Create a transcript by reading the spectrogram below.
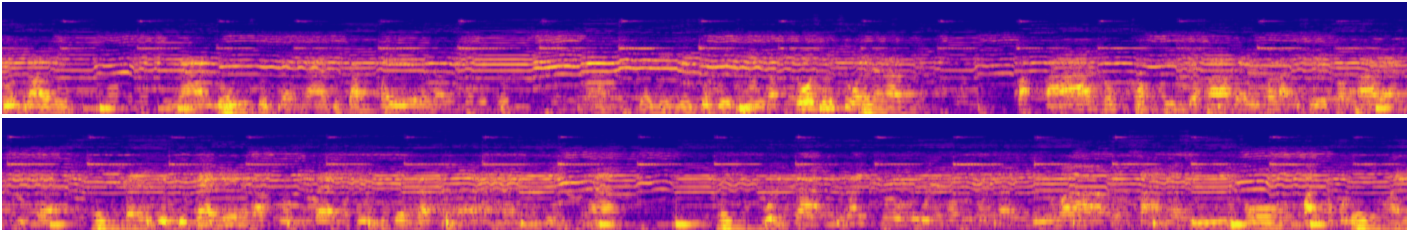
รุ่นเรานี่งานหรูที่สุดก็งานประจำปีนะครับอะยวนี้มีทุกเวทีครับโชว์สวยๆนะครับป้าป๋าหนุ่มท็อปจริงจะพาไปฝรั่งเศสก็พาแรงกิจนะไม่ได้หยุดอยู่แค่นี้นะครับ คุณแบนคุณพื่อนครับอ่านั่นน่สินะฮะผู้จัดการไหว้ครูนะครับทุกคนครับถือว่าเป็นศาสตร์และศิลป์ของบรรพบุรุษไทย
